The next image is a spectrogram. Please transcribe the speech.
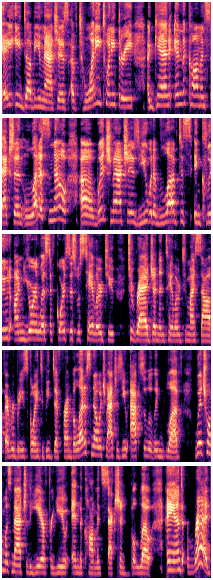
AEW matches of 2023. Again, in the comments section, let us know uh, which matches you would have loved to include on your list. Of course, this was tailored to to Reg and then tailored to myself. Everybody's going to be different, but let us know which matches you absolutely loved. Which one was match of the year for you in the comments section below. And Reg,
